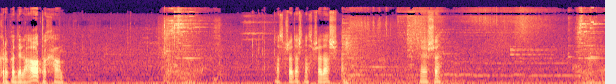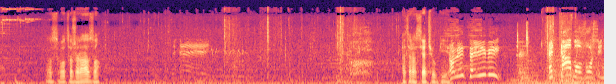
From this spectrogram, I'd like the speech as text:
Krokodyla. O, to ham. Na sprzedaż, na sprzedaż. Jeszcze. Złoto, żelazo. A teraz ja cię ubiję. E double vos in!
